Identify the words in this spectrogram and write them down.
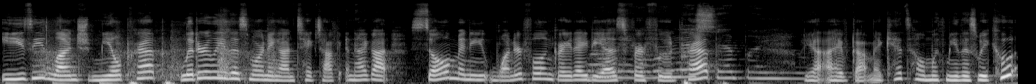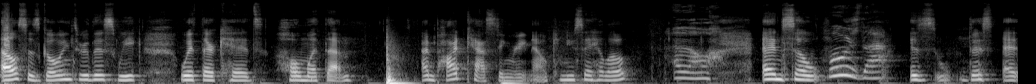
easy lunch meal prep literally this morning on TikTok, and I got so many wonderful and great ideas for food prep. Yeah, I've got my kids home with me this week. Who else is going through this week with their kids home with them? I'm podcasting right now. Can you say hello? Hello. And so, Who is that? is this? Uh,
